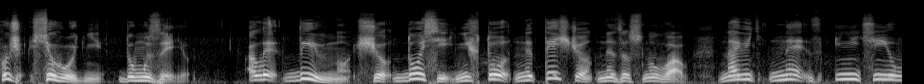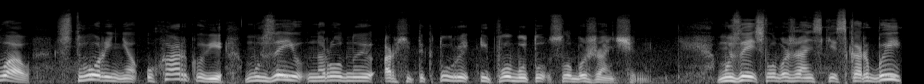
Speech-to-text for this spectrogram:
Хоч сьогодні до музею. Але дивно, що досі ніхто не те, що не заснував, навіть не зініціював створення у Харкові музею народної архітектури і побуту Слобожанщини. Музей Слобожанські скарби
